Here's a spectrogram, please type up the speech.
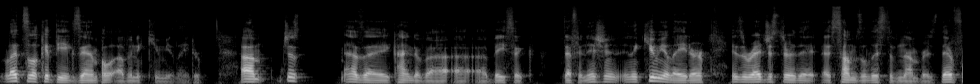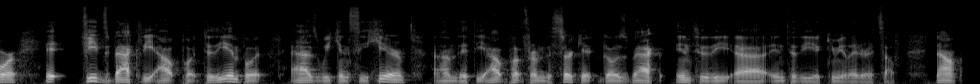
let's look at the example of an accumulator. Um, just as a kind of a, a, a, basic definition, an accumulator is a register that uh, sums a list of numbers. Therefore, it feeds back the output to the input, as we can see here, um, that the output from the circuit goes back into the uh, into the accumulator itself. Now,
